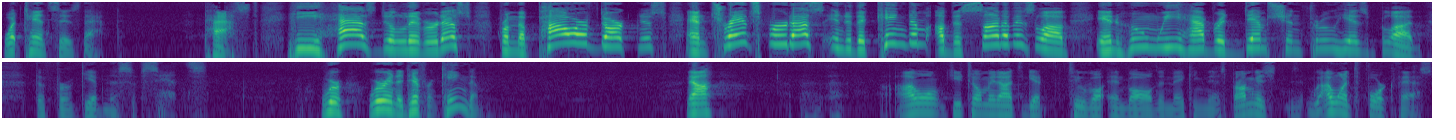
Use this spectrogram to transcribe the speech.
What tense is that? past. He has delivered us from the power of darkness and transferred us into the kingdom of the Son of His love, in whom we have redemption through His blood, the forgiveness of sins. We're, we're in a different kingdom. Now, I won't. You told me not to get too involved in making this, but I'm going to. I want the Fork Fest.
